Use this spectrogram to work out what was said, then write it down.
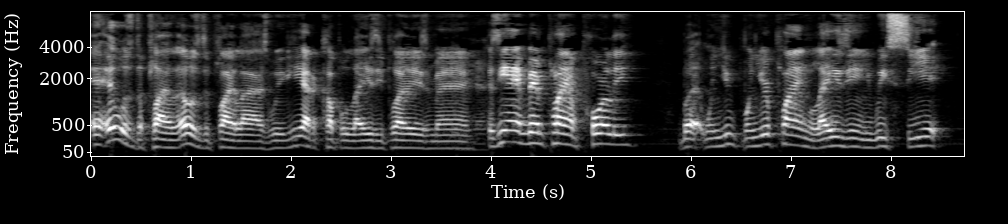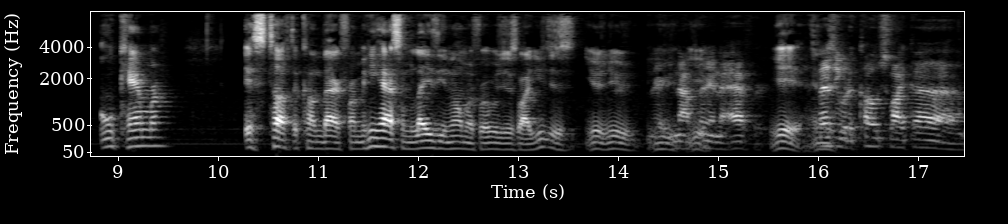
It, it was the play. It was the play last week. He had a couple lazy plays, man, because he ain't been playing poorly. But when you when you're playing lazy and we see it on camera, it's tough to come back from it. He had some lazy moments where it was just like you just you're you're, you're, you're not putting in the effort. Yeah, especially with a coach like uh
